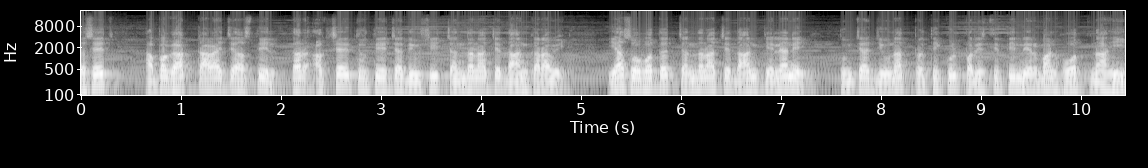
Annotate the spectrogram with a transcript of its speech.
तसेच अपघात टाळायचे असतील तर अक्षय तृतीयेच्या दिवशी चंदनाचे दान करावे. यासोबतच चंदनाचे दान केल्याने तुमच्या जीवनात प्रतिकूल परिस्थिती निर्माण होत नाही.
